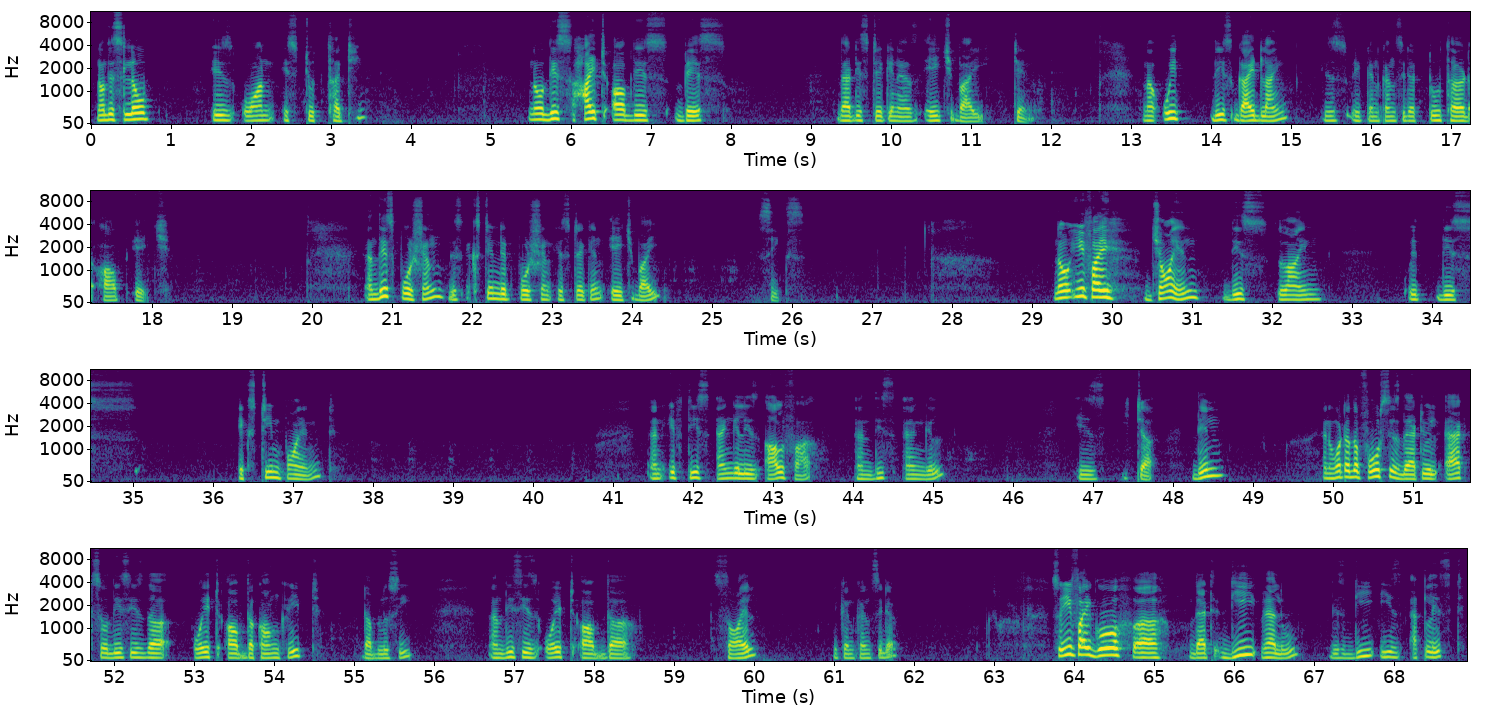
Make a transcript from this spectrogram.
Now, the slope is 1 is to 30. Now, this height of this base that is taken as h by 10. Now, with this guideline is we can consider two third of h and this portion this extended portion is taken h by 6. Now, if I join this line with this extreme point and if this angle is alpha and this angle is eta, then and what are the forces that will act. So, this is the weight of the concrete W c and this is weight of the soil you can consider. So, if I go uh, that d value this d is at least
